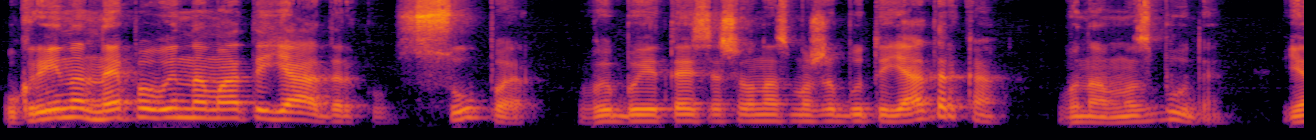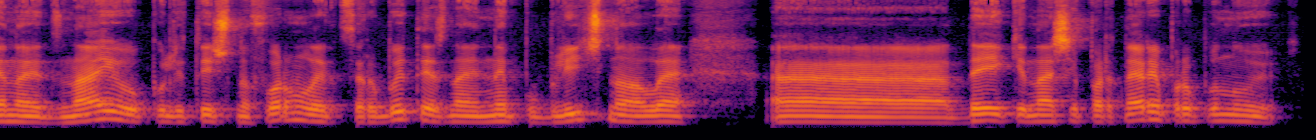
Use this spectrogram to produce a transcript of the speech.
Україна не повинна мати ядерку. Супер. Ви боїтеся, що у нас може бути ядерка? Вона в нас буде. Я навіть знаю політичну формулу, як це робити. Я знаю не публічно, але е, деякі наші партнери пропонують.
